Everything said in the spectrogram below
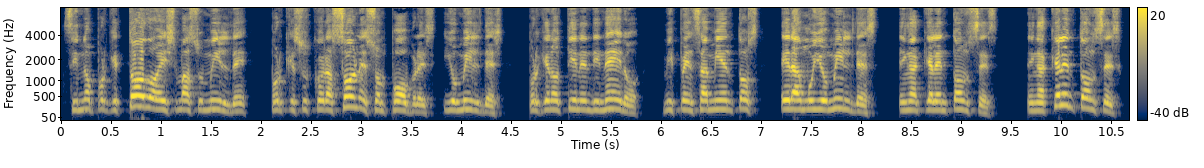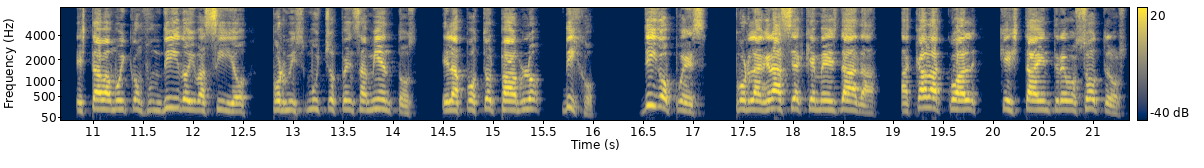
sino porque todo es más humilde, porque sus corazones son pobres y humildes, porque no tienen dinero. Mis pensamientos eran muy humildes en aquel entonces. En aquel entonces estaba muy confundido y vacío por mis muchos pensamientos. El apóstol Pablo dijo, digo pues, por la gracia que me es dada a cada cual que está entre vosotros,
